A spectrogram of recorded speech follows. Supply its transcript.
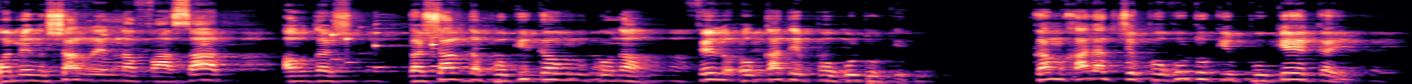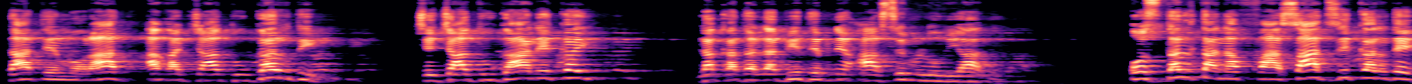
ومن شر النفاسات، او د شر د پوکی کونکو نه فل عقد په غټو کې. کم خلق چې په غټو کې پوکې کوي داته مراد هغه جادوګر دی چې جادوګانې کوي، لکه د لبید ابن عاصم لوریانی اوس دلته نفاسات ذکر دی.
